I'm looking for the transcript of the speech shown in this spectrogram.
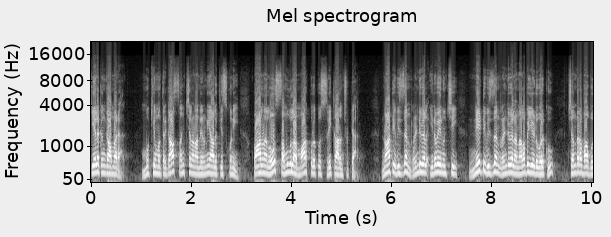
కీలకంగా మారారు. ముఖ్యమంత్రిగా సంచలన నిర్ణయాలు తీసుకుని పాలనలో సమూల మార్పులకు శ్రీకారం చుట్టారు. నాటి విజన్ రెండు వేల ఇరవై నుంచి నేటి విజన్ రెండు వేల నలభై ఏడు వరకు చంద్రబాబు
